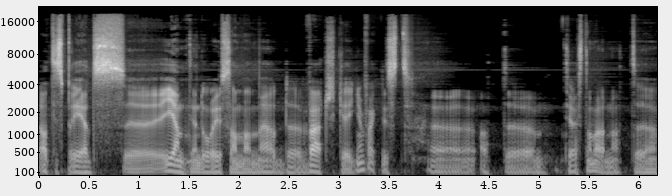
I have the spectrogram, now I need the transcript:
att det spreds eh, egentligen då i samband med eh, världskrigen faktiskt. Eh, att, eh, till resten av världen att eh,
